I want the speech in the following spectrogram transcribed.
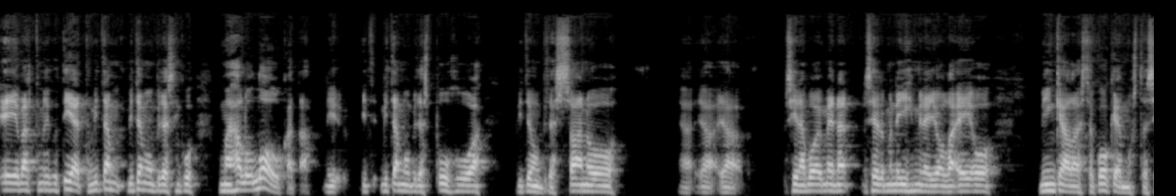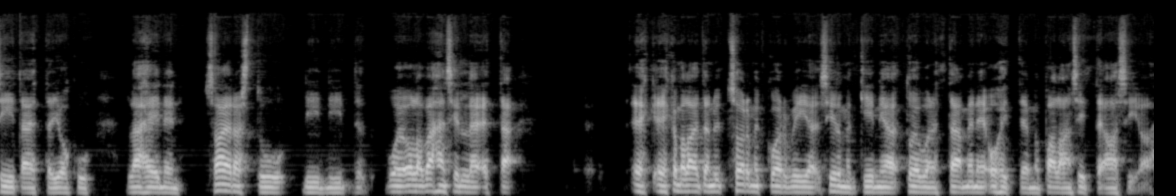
ei välttämättä niin tiedä, että mitä, mitä mun pitäisi, niin kuin, kun mä en halua loukata, niin mit, mitä mun pitäisi puhua, mitä mun pitäisi sanoa, ja, ja, ja siinä voi mennä sellainen ihminen, jolla ei ole minkäänlaista kokemusta siitä, että joku läheinen sairastuu, niin, niin voi olla vähän sille, että ehkä, ehkä mä laitan nyt sormet korviin ja silmät kiinni ja toivon, että tämä menee ohitte ja mä palaan sitten asiaan.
